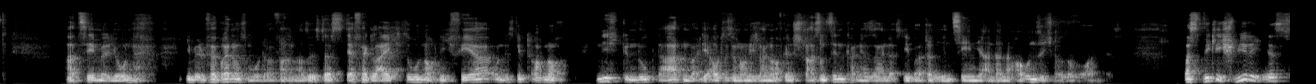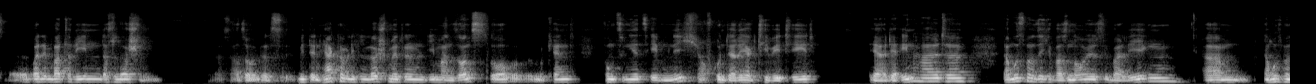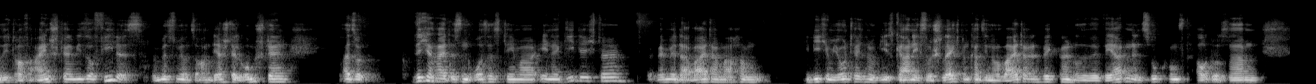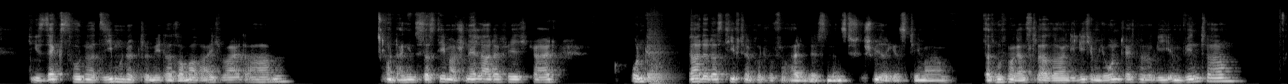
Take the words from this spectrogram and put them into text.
paar zehn Millionen, die mit einem Verbrennungsmotor fahren. Also ist das der Vergleich so noch nicht fair und es gibt auch noch nicht genug Daten, weil die Autos ja noch nicht lange auf den Straßen sind. Kann ja sein, dass die Batterie in zehn Jahren danach unsicher geworden ist. Was wirklich schwierig ist äh, bei den Batterien, das Löschen. Das also das, mit den herkömmlichen Löschmitteln, die man sonst so kennt, funktioniert es eben nicht aufgrund der Reaktivität der, der Inhalte. Da muss man sich etwas Neues überlegen. Ähm, da muss man sich darauf einstellen, wie so vieles. Da müssen wir uns auch an der Stelle umstellen. Also Sicherheit ist ein großes Thema. Energiedichte, wenn wir da weitermachen, die Lithium-Ionen-Technologie ist gar nicht so schlecht und kann sich noch weiterentwickeln. Also wir werden in Zukunft Autos haben, die 600, 700 Kilometer Sommerreichweite haben. Und dann gibt es das Thema Schnellladefähigkeit. Und gerade das Tieftemperaturverhalten ist ein ganz schwieriges Thema. Das muss man ganz klar sagen. Die Lithium-Ionen-Technologie im Winter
